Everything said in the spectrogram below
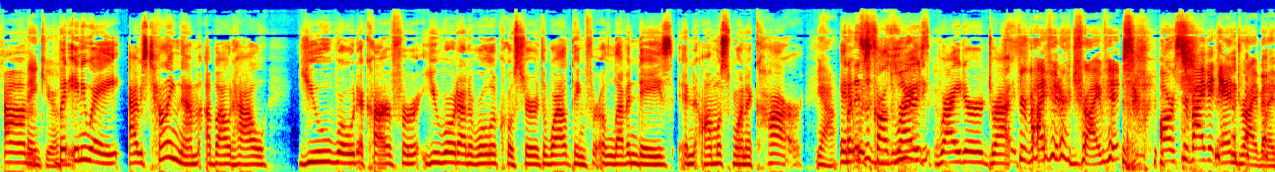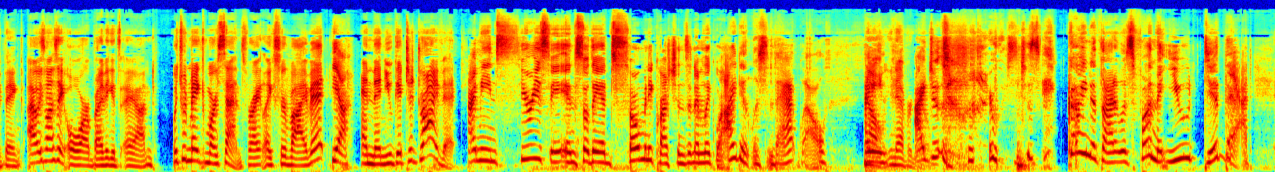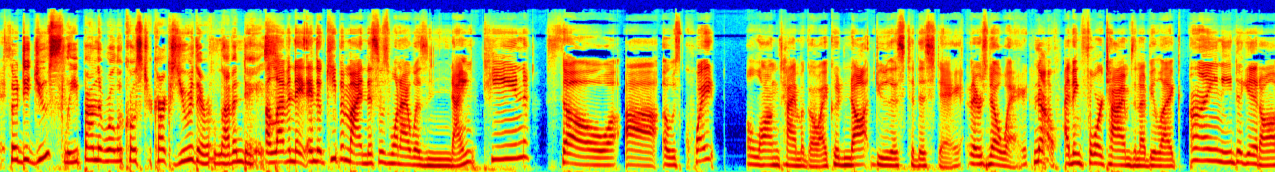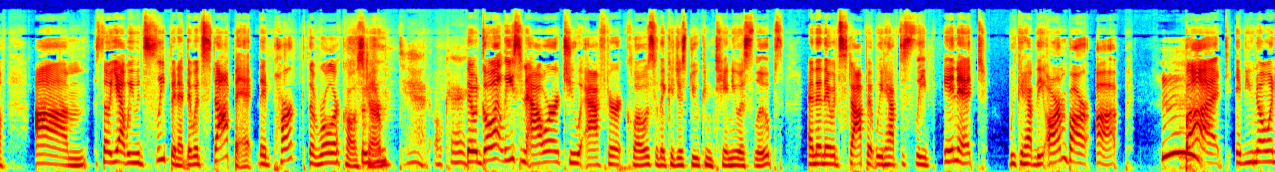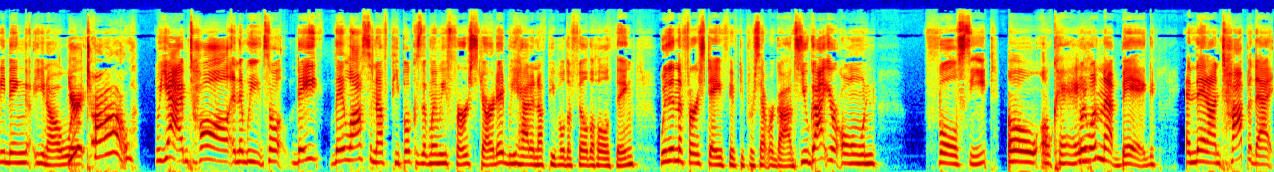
Um, Thank you. But anyway, I was telling them about how you rode a car for you rode on a roller coaster, the wild thing, for eleven days and almost won a car. Yeah, and it was called Ride. Ride or Drive. Survive it or drive it, or survive it and drive it. I think I always want to say or, but I think it's and, which would make more sense, right? Like survive it, Yeah. and then you get to drive it. I mean, seriously. And so they had so many questions, and I'm like, well, I didn't listen that well. I No, mean, you never do. I just, I was just kind of thought it was fun that you did that. So, did you sleep on the roller coaster car? Because you were there 11 days. 11 days. And keep in mind, this was when I was 19. So uh, it was quite a long time ago. I could not do this to this day. There's no way. No. I think four times and I'd be like, I need to get off. Um, so yeah, we would sleep in it. They would stop it. They'd park the roller coaster. So you did. Okay. They would go at least an hour or two after it closed so they could just do continuous loops. And then they would stop it. We'd have to sleep in it. We could have the arm bar up. But if you know anything, you know, You're tall. Well, yeah, I'm tall, and then we so they they lost enough people because when we first started, we had enough people to fill the whole thing. Within the first day, fifty percent were gone. So you got your own full seat, Oh, okay. but it wasn't that big. And then on top of that,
